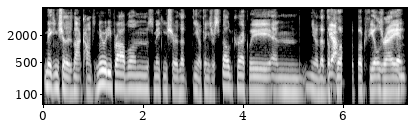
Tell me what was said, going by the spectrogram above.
making sure there's not continuity problems, making sure that you know things are spelled correctly, and you know that the Yeah. flow of the book feels right. And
